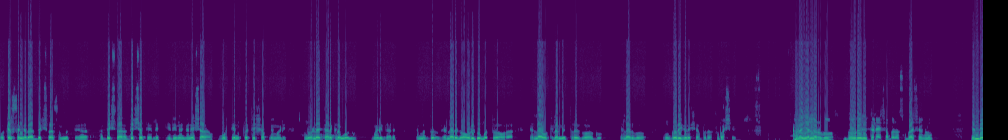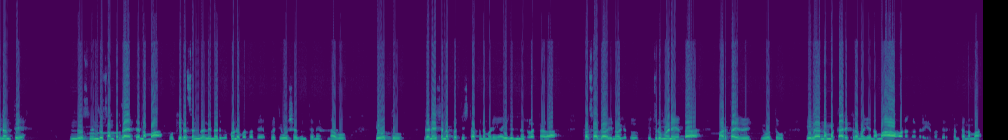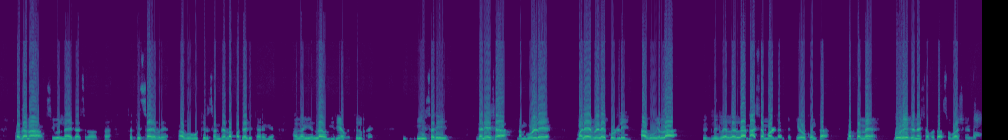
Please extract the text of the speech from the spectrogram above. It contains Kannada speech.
ವಕೀಲ ಸಂಘದ ಅಧ್ಯಕ್ಷರ ಸಮಿತಿ ಅಧ್ಯಕ್ಷರ ಅಧ್ಯಕ್ಷತೆಯಲ್ಲಿ ಈ ದಿನ ಗಣೇಶ ಮೂರ್ತಿಯನ್ನು ಪ್ರತಿಷ್ಠಾಪನೆ ಮಾಡಿ ಒಂದು ಒಳ್ಳೆಯ ಕಾರ್ಯಕ್ರಮವನ್ನು ಮಾಡಿದ್ದಾರೆ. ಮತ್ತು ಎಲ್ಲರಿಗೂ, ಅವರಿಗೂ ಮತ್ತು ಅವರ ಎಲ್ಲ ವಕೀಲ ಮಿತ್ರರಿಗೂ ಹಾಗೂ ಎಲ್ಲರಿಗೂ ಗೌರಿ ಗಣೇಶ ಹಬ್ಬದ ಶುಭಾಶಯಗಳು. ಅವರ ಎಲ್ಲರಿಗೂ ಗೌರಿ ಗಣೇಶ ಹಬ್ಬದ ಶುಭಾಶಯಗಳು. ಎಂದಿನಂತೆ ಹಿಂದೂ ಹಿಂದೂ ಸಂಪ್ರದಾಯಂತೆ ನಮ್ಮ ವಕೀಲ ಸಂಘದಲ್ಲಿ ನಡೆದುಕೊಂಡು ಬಂದಂತೆ ಪ್ರತಿ ವರ್ಷದಂತೆ ನಾವು ಇವತ್ತು ಗಣೇಶನ ಪ್ರತಿಷ್ಠಾಪನೆ ಮಾಡಿ ಐದು ದಿನಗಳ ಕಾಲ ಪ್ರಸಾದ ವಿನಿಯೋಗಿದ್ದು ವಿಜೃಂಭಣೆಯಿಂದ ಮಾಡ್ತಾ ಇದ್ವಿ. ಇವತ್ತು ಈಗ ನಮ್ಮ ಕಾರ್ಯಕ್ರಮಕ್ಕೆ ನಮ್ಮ ಆಹ್ವಾನ ಮೇರೆಗೆ ನಮ್ಮ ಪ್ರಧಾನ ಸಿವಿಲ್ ನ್ಯಾಯಾಧೀಶರಾದಂಥ ಸತೀಶ್ ಸಾಹೇಬ್ರೆ ಹಾಗೂ ವಕೀಲ ಸಂಘದ ಎಲ್ಲ ಪದಾಧಿಕಾರಿಗೆ ಹಾಗಾಗಿ ಎಲ್ಲ ಹಿರಿಯ ವಕೀಲರೇ, ಈ ಸರಿ ಗಣೇಶ ನಮ್ಗೆ ಒಳ್ಳೆ ಮಳೆ ಬೆಳೆ ಕೊಡ್ಲಿ ಹಾಗೂ ಎಲ್ಲ ವಿಘ್ನಗಳೆಲ್ಲ ನಾಶ ಮಾಡ್ಲಿ ಅಂತ ಕೇಳ್ಕೊಂತ ಮತ್ತೊಮ್ಮೆ ಗೌರಿ ಗಣೇಶ ಹಬ್ಬದ ಶುಭಾಶಯಗಳು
